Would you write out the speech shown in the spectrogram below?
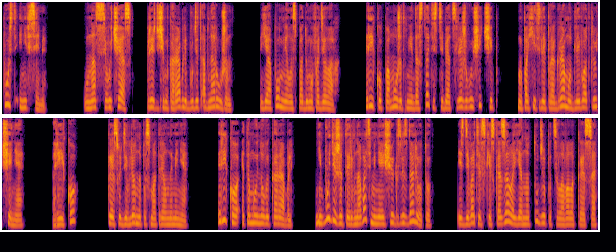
Пусть и не всеми. У нас всего час, прежде чем корабль будет обнаружен. Я опомнилась, подумав о делах. Рико поможет мне достать из тебя отслеживающий чип. Мы похитили программу для его отключения. Рико? Кэс удивленно посмотрел на меня. Рико — это мой новый корабль. Не будешь же ты ревновать меня еще и к звездолету? Издевательски сказала я, но тут же поцеловала Кэса,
